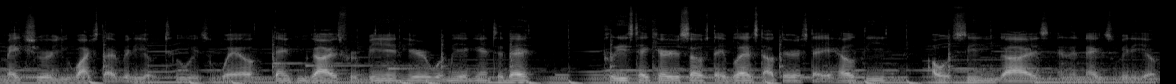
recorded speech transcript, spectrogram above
make sure you watch that video too as well. Thank you guys for being here with me again today. Please take care of yourself. Stay blessed out there. Stay healthy. I will see you guys in the next video.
